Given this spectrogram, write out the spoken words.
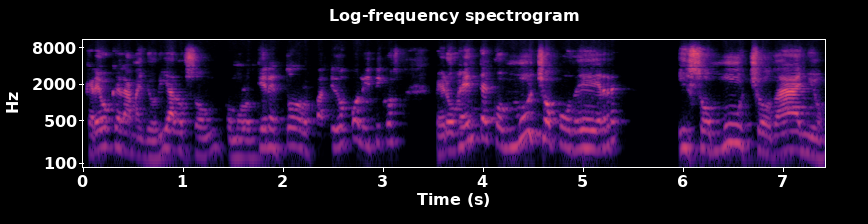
Creo que la mayoría lo son, como lo tienen todos los partidos políticos, pero gente con mucho poder hizo mucho daño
